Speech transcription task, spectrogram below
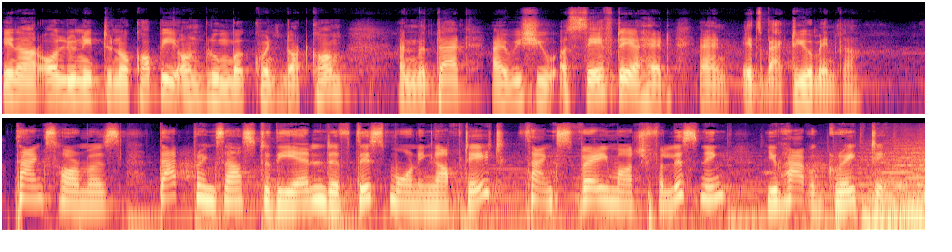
in our All You Need to Know copy on BloombergQuint.com. And with that, I wish you a safe day ahead, and it's back to you, Menka. Thanks, Hormaz. That brings us to the end of this morning update. Thanks very much for listening. You have a great day.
